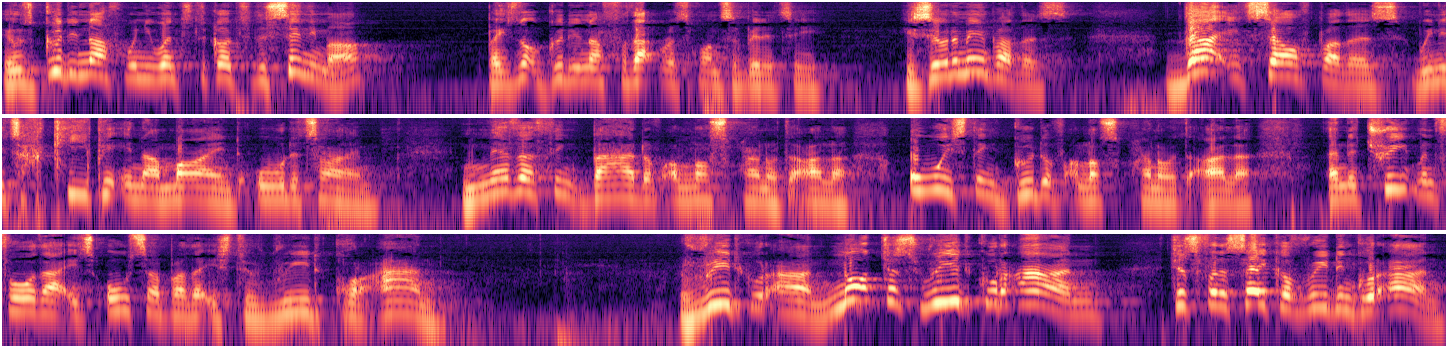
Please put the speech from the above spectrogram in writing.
It was good enough when you went to go to the cinema, but it's not good enough for that responsibility. You see what I mean, brothers? That itself, brothers, we need to keep it in our mind all the time. Never think bad of Allah subhanahu wa ta'ala. Always think good of Allah subhanahu wa ta'ala. And the treatment for that is also, brother, is to read Quran. Read Quran. Not just read Quran just for the sake of reading Quran.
